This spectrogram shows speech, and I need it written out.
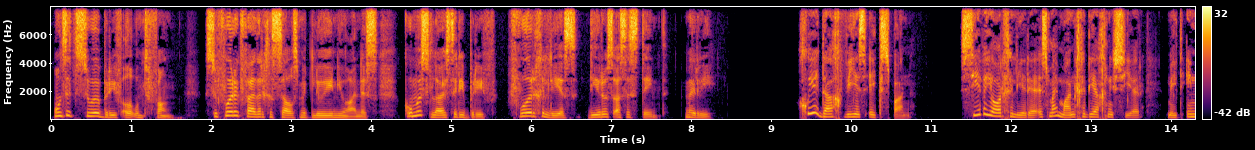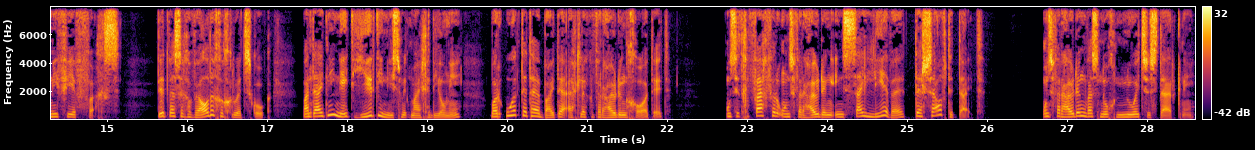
Ons het so 'n brief al ontvang. So voor ek verder gesels met Louie en Johannes, kom ons luister die brief voorgeles deur ons assistent Marie. Goeiedag, wie is ek span? 7 jaar gelede is my man gediagnoseer met HIV vigs. Dit was 'n geweldige groot skok, want hy het nie net hierdie nuus met my gedeel nie, maar ook dat hy 'n buiteegtelike verhouding gehad het. Ons het geveg vir ons verhouding en sy lewe terselfdertyd. Ons verhouding was nog nooit so sterk nie.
